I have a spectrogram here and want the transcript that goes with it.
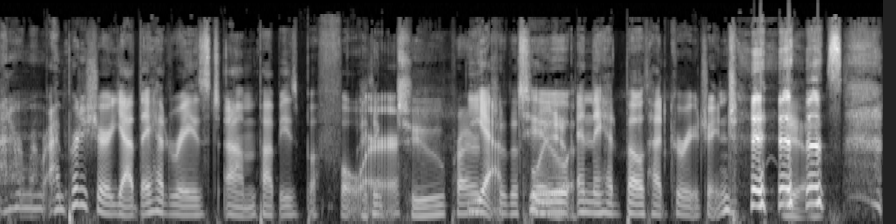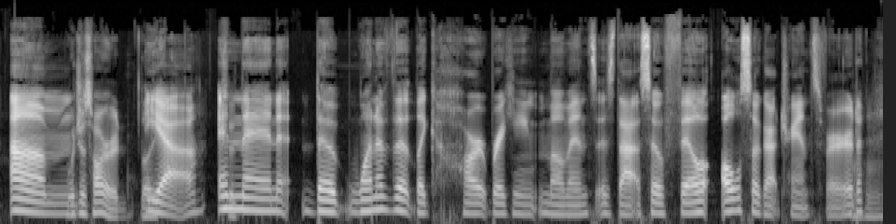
I don't remember, I'm pretty sure, yeah, they had raised um, puppies before. I think two prior yeah, to this two, boy. Yeah. and they had both had career changes. Yeah. um, Which is hard. Like, yeah. And to- then the one of the like heartbreaking moments is that so Phil also got transferred. mhm.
